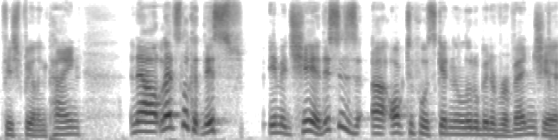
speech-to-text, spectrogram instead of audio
fish feeling pain. Now, let's look at this image here. This is uh, octopus getting a little bit of revenge here.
